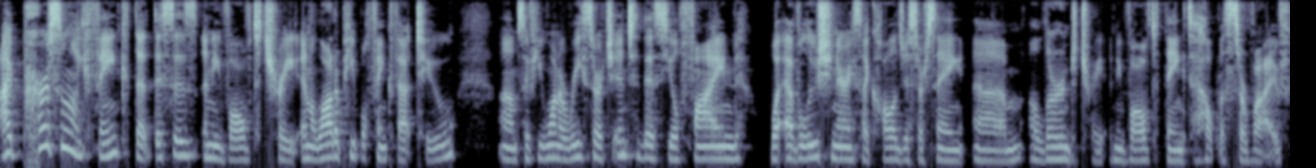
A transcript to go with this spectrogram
I personally think that this is an evolved trait, and a lot of people think that too. Um, so if you want to research into this, you'll find what evolutionary psychologists are saying um, a learned trait, an evolved thing to help us survive.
